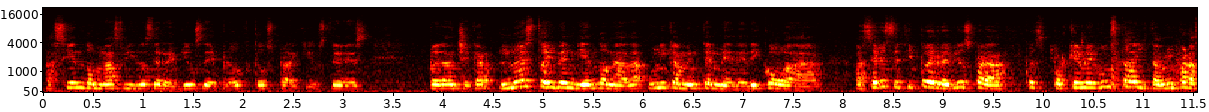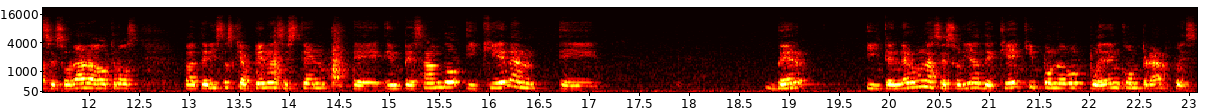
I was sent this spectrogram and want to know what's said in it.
haciendo más videos de reviews de productos para que ustedes puedan checar. No estoy vendiendo nada, únicamente me dedico a hacer este tipo de reviews para, pues porque me gusta y también para asesorar a otros bateristas que apenas estén eh, empezando y quieran eh, ver y tener una asesoría de qué equipo nuevo pueden comprar, pues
